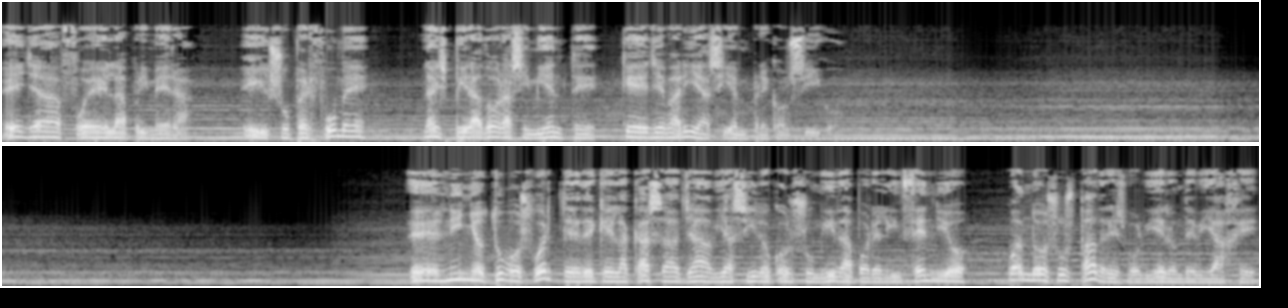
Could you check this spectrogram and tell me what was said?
Ella fue la primera y su perfume la inspiradora simiente que llevaría siempre consigo. El niño tuvo suerte de que la casa ya había sido consumida por el incendio cuando sus padres volvieron de viaje,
